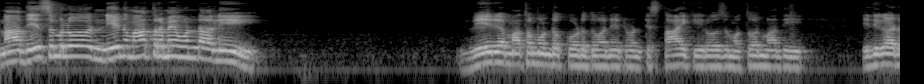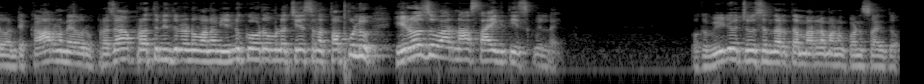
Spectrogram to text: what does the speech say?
నా దేశంలో నేను మాత్రమే ఉండాలి వేరే మతం ఉండకూడదు అనేటువంటి స్థాయికి ఈరోజు మతోన్మాది ఎదిగాడు. అంటే కారణం ఎవరు? ప్రజాప్రతినిధులను మనం ఎన్నుకోవడంలో చేసిన తప్పులు ఈరోజు వారిని ఆ స్థాయికి తీసుకువెళ్ళాయి. ఒక వీడియో చూసిన తర్వాత మరలా మనం కొనసాగుతాం.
